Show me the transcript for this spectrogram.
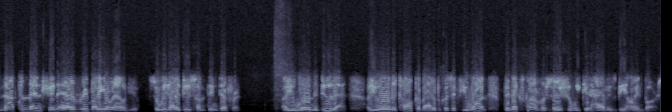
Not to mention everybody around you. So we got to do something different. Are you willing to do that? Are you willing to talk about it? Because if you want, the next conversation we could have is behind bars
